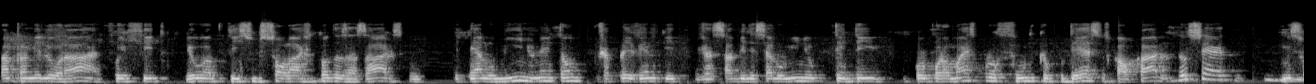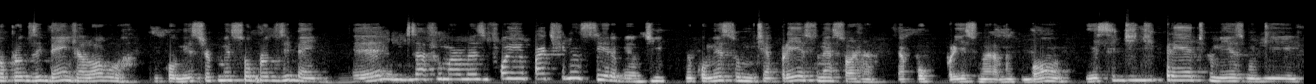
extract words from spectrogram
para melhorar, foi feito. Eu fiz subsolagem em todas as áreas, que, que tem alumínio, né? Então, já prevendo que já sabia desse alumínio, eu tentei incorporar o mais profundo que eu pudesse, os calcários, deu certo. Começou a produzir bem, já logo no começo já começou a produzir bem. É, o desafio maior mesmo foi a parte financeira mesmo. De, no começo não tinha preço, né? Soja tinha pouco preço, não era muito bom. Esse de, de crédito mesmo, de,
